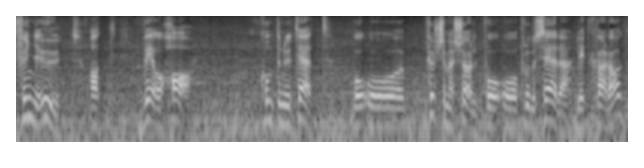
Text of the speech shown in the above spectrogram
funnet ut at ved å ha kontinuitet og, og pushe meg sjøl på å produsere litt hver dag,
